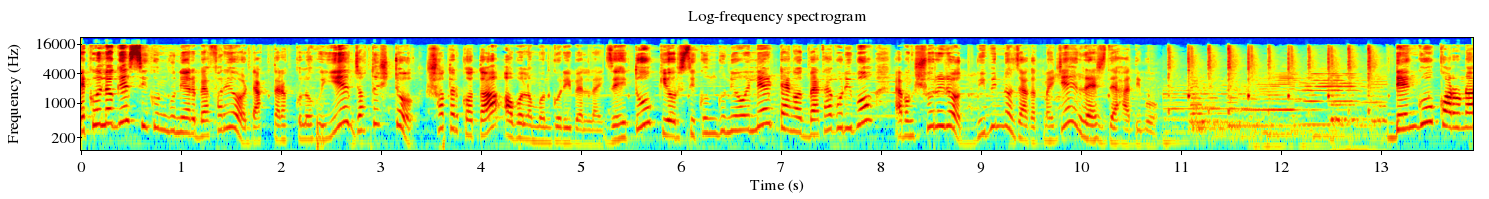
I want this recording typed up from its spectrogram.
একই লগে সিকুনগুনিয়ার ব্যাপারেও ডাক্তার ডাক্তারাক্কল হইয়ে যথেষ্ট সতর্কতা অবলম্বন করি বেল্লাই যেহেতু কিওর সিকুনগুনিয়া হইলে ট্যাঙত ব্যথা করিব এবং শরীরত বিভিন্ন জায়গাত মাইজে রেশ দেখা দিব। ডেঙ্গু, করোনা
